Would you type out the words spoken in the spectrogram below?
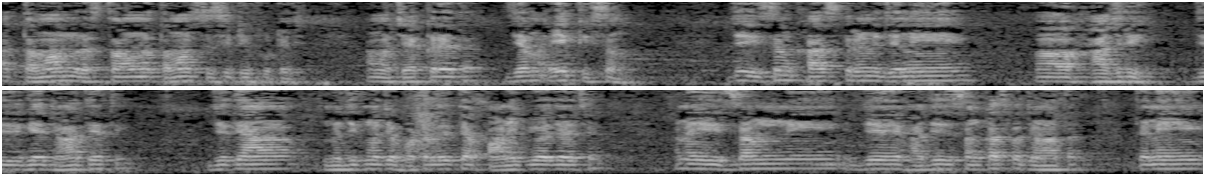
આ તમામ રસ્તાઓના તમામ સીસીટીવી ફૂટેજ આમાં ચેક કર્યા હતા. જેમાં એક ઇસમ જે ઈસમ ખાસ કરીને જેની હાજરી જે જગ્યાએ જણાતી હતી જે ત્યાં નજીકમાં જે હોટલ હતી ત્યાં પાણી પીવા જાય છે. અને ઈસમની જે હાજરી શંકાસ્પદ જણાતા, તેની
